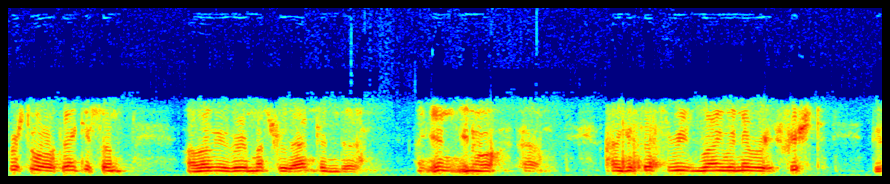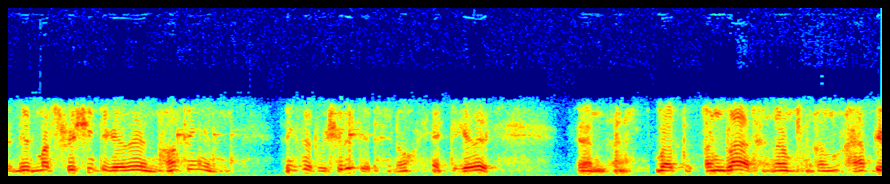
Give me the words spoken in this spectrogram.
First of all, thank you, son. I love you very much for that. And uh, again, you know, uh, I guess that's the reason why we never fished, did much fishing together and hunting and things that we should have did, you know, together. And but I'm glad and I'm, I'm happy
